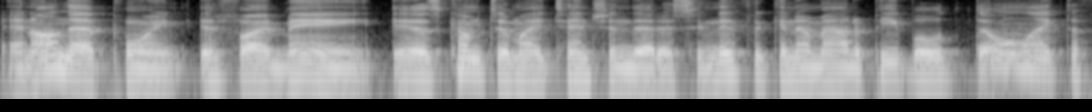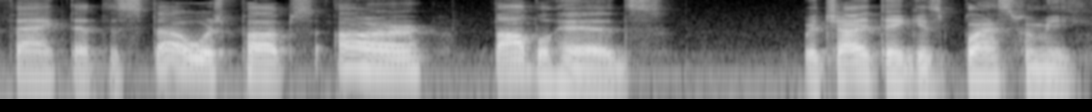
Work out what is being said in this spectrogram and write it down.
And on that point, if I may, it has come to my attention that a significant amount of people don't like the fact that the Star Wars pops are bobbleheads. Which I think is blasphemy.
